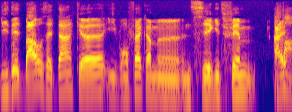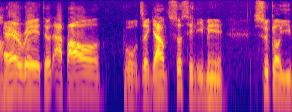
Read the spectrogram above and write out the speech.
L'idée de base étant qu'ils vont faire comme une, série de films À part. R-rated à part pour dire, regarde, ça, c'est les ceux qui ont, ils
